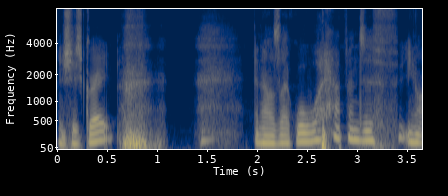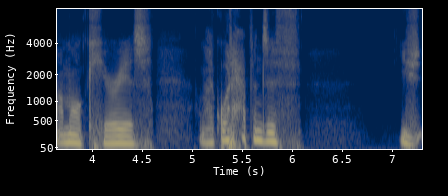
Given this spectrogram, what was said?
And she's great. and I was like, Well, what happens if, you know, I'm all curious. I'm like, What happens if you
